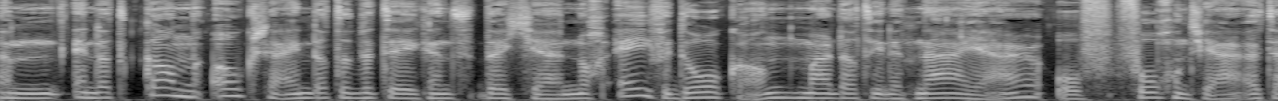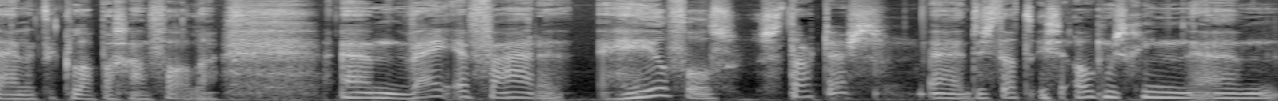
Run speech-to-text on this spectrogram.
Um, en dat kan ook zijn dat het betekent dat je nog even door kan, maar dat in het najaar of volgend jaar uiteindelijk de klappen gaan vallen. Um, wij ervaren heel veel starters, uh, dus dat is ook misschien um,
